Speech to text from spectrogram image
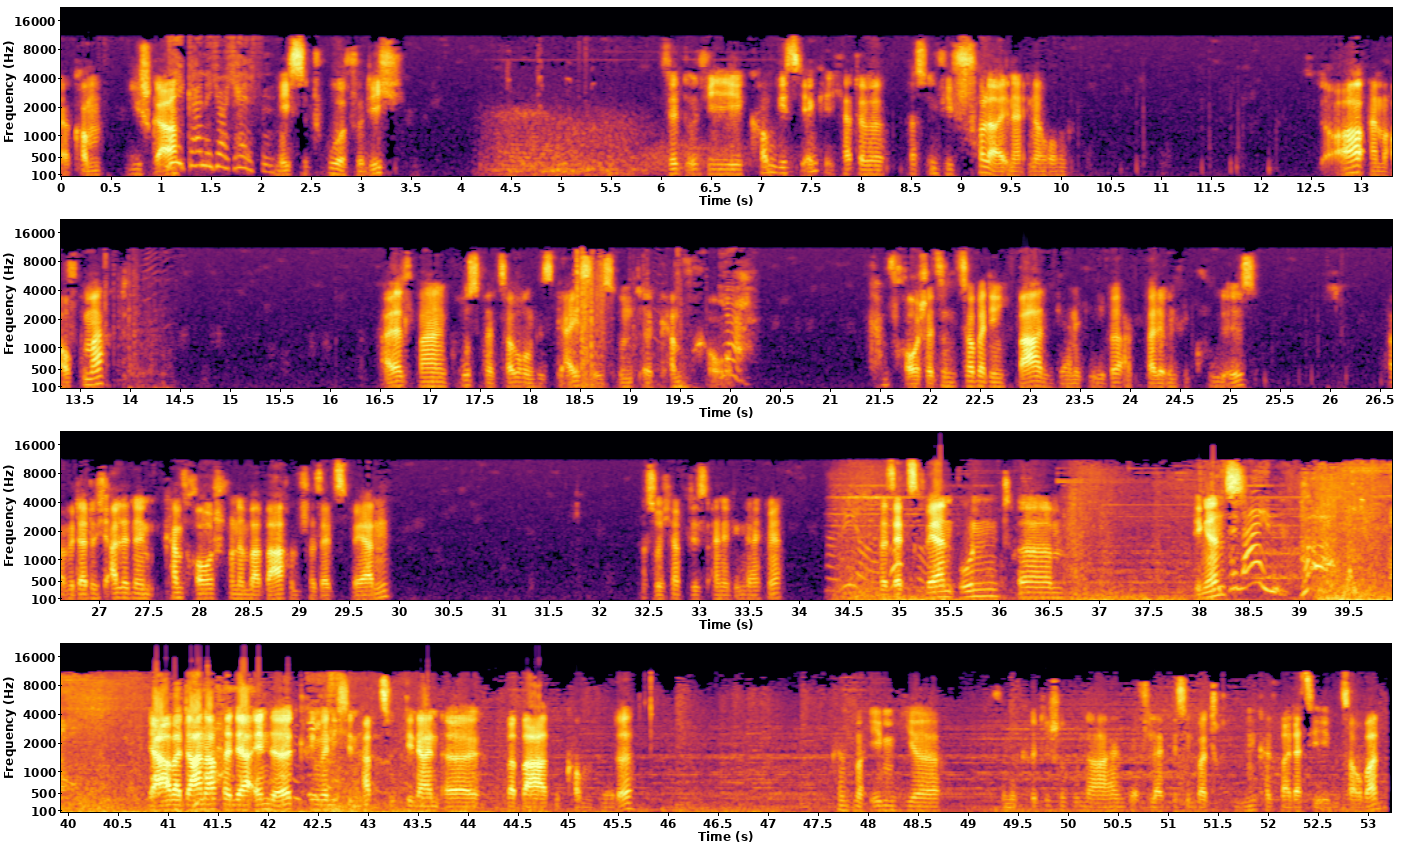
Ja, komm. Ischka. Wie kann ich euch helfen? Nächste Tour für dich. Sind irgendwie kaum Geschenke. Ich hatte das irgendwie voller in Erinnerung. So, einmal aufgemacht. Alles war eine große Verzauberung des Geistes und äh, Kampfrausch. Ja, Kampfrausch, das ist ein Zauber, den ich Baden gerne gebe, weil er irgendwie cool ist. Weil wir dadurch alle in den Kampfrausch von einem Barbaren versetzt werden. Achso, ich habe das eine Ding gar nicht mehr. Versetzt werden und, ähm, Dingens. Ja, aber danach, wenn der endet, kriegen wir nicht den Abzug, den ein, äh, Barbar bekommen würde. Können wir eben hier so eine kritische Wunde heilen, wäre vielleicht ein bisschen übertrieben, kann mal das hier eben zaubern.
